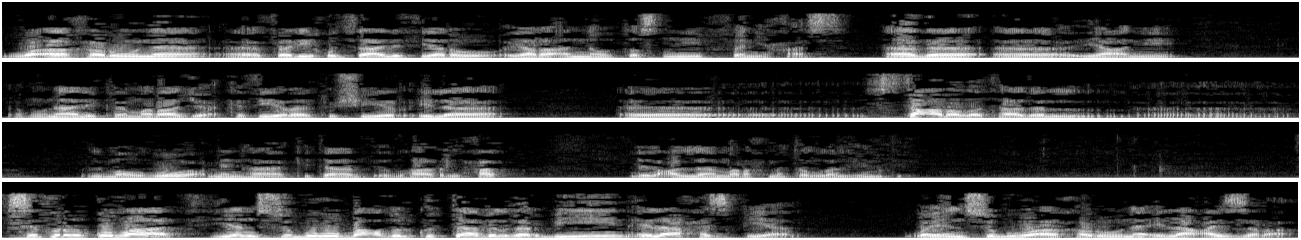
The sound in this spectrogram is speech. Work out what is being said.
وآخرون آه، فريق ثالث يرى أنه تصنيف فنحاس هذا آه، يعني هنالك مراجع كثيرة تشير إلى آه، استعرضت هذا الموضوع منها كتاب إظهار الحق للعلامة رحمة الله الهندي. سفر القضاة ينسبه بعض الكتاب الغربيين إلى حزقيال وينسبه آخرون إلى عزرا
